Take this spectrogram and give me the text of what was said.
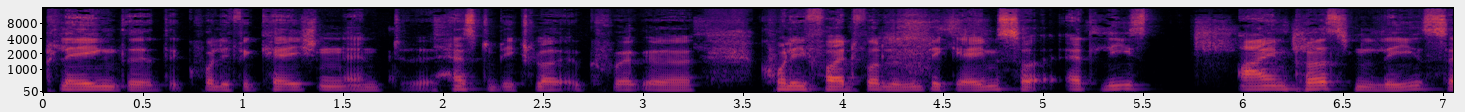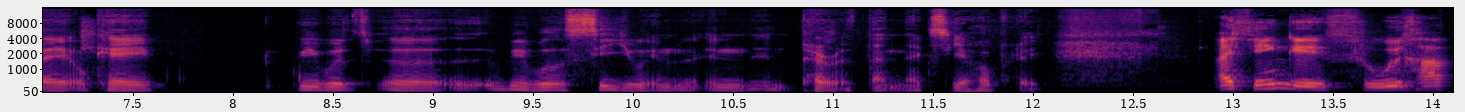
playing the the qualification and has to be uh, qualified for the Olympic Games. So at least I'm personally say, okay, we would uh, we will see you in, in, in Paris then next year, hopefully. I think if we have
